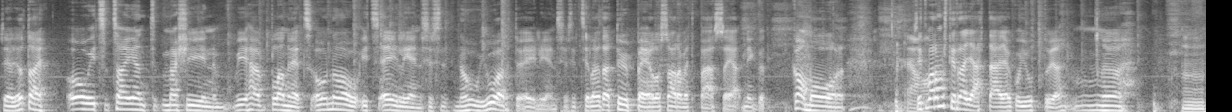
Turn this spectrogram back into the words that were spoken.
siellä jotain oh, it's a giant machine, we have planets, oh no, it's aliens, ja sit, no, you are the aliens, ja sitten siellä on jotain tyyppejä, joilla on sarvet päässä, ja niin kuin, come on. Joo. Sitten varmasti räjähtää joku juttu, ja... Mm.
